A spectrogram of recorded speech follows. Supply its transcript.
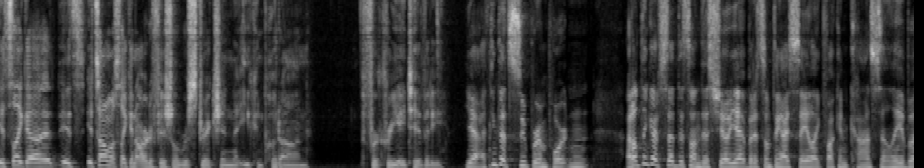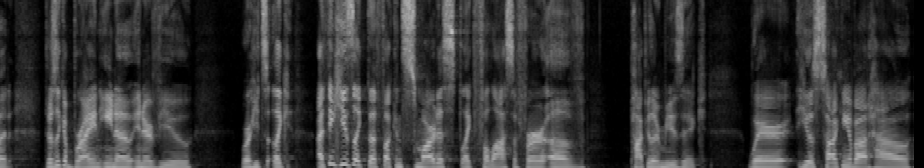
It's like a it's it's almost like an artificial restriction that you can put on for creativity. Yeah, I think that's super important. I don't think I've said this on this show yet, but it's something I say like fucking constantly. But there's like a Brian Eno interview where he's like, I think he's like the fucking smartest like philosopher of popular music, where he was talking about how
